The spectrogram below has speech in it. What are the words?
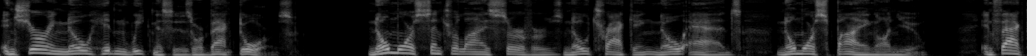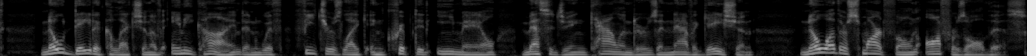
ensuring no hidden weaknesses or backdoors. No more centralized servers, no tracking, no ads, no more spying on you. In fact, no data collection of any kind, and with features like encrypted email, messaging, calendars, and navigation, no other smartphone offers all this.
